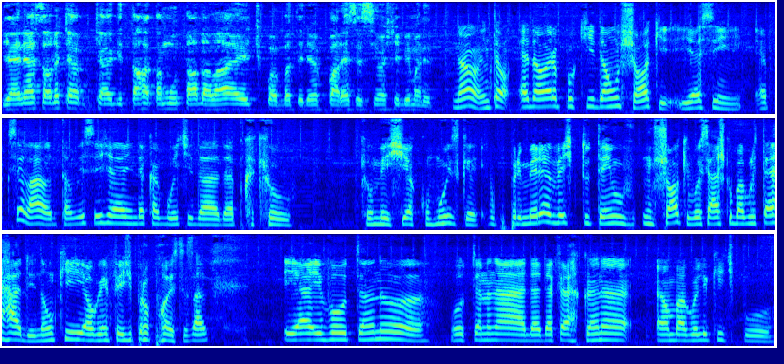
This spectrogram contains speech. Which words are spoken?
E aí nessa hora que a, que a guitarra tá mutada lá e tipo, a bateria aparece assim, eu achei bem maneiro. Não, então, é da hora porque dá um choque. E assim, é porque, sei lá, talvez seja ainda caguete da, da época que eu. Que eu mexia com música. A primeira vez que tu tem um, choque, você acha que o bagulho tá errado. E não que alguém fez de propósito, sabe? E aí, voltando. Voltando na da Arcana, é um bagulho que, tipo.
